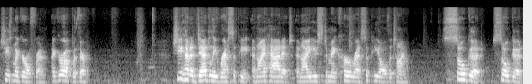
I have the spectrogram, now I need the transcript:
She's my girlfriend. I grew up with her. She had a deadly recipe and I had it and I used to make her recipe all the time. So good. So good.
